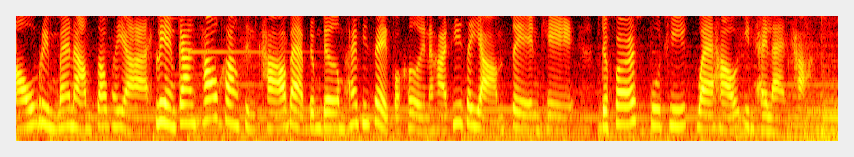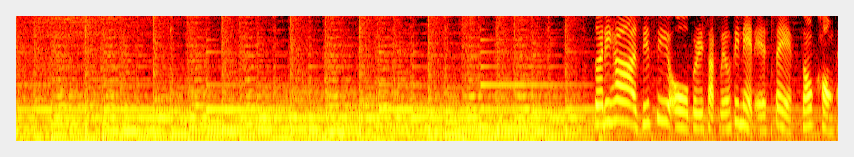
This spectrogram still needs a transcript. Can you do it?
าส์ริมแม่น้ำเจ้าพระยา เปลี่ยนการเช่าคลังสินค้าแบบเดิมๆให้พิเศษกว่าเคยนะคะ ที่สยาม JNK The First Boutique Warehouse in Thailand ค่ะ สวัสดีค่ะ จิ๊บ CEO บริษัทเวลติเนตเอสเตทเจ้าของเพ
